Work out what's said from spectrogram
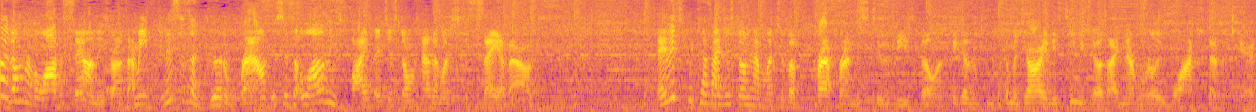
I don't have a lot to say on these rounds. I mean, this is a good round. This is a lot of these fights I just don't have that much to say about. Maybe it's because I just don't have much of a preference to these villains, because the majority of these TV shows I never really watched as a kid.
